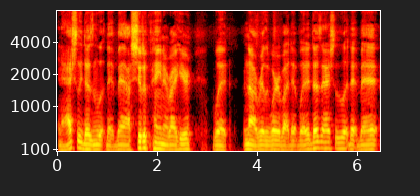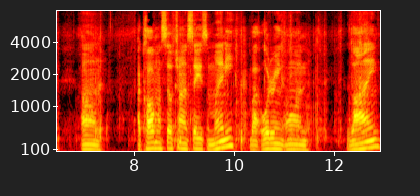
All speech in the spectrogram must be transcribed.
And it actually doesn't look that bad. I should have painted right here, but not really worried about that. But it doesn't actually look that bad. Um, I called myself trying to save some money by ordering on line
